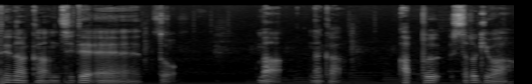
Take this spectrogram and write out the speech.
てな感じで、えーっと、まあ、なんか、アップした時は、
